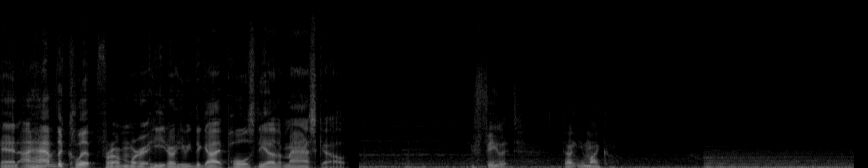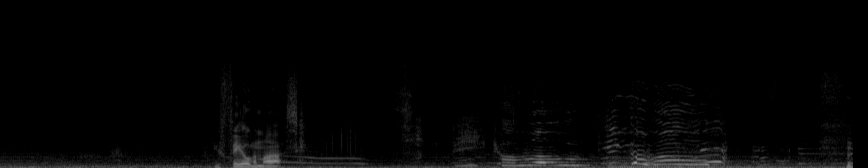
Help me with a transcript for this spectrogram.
And I have the clip from where he, you know, he the guy pulls the uh, the mask out. You feel it, don't you, Michael? You feel the mask.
